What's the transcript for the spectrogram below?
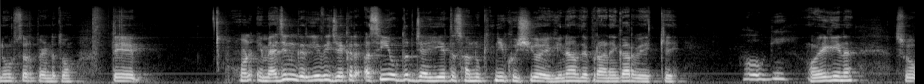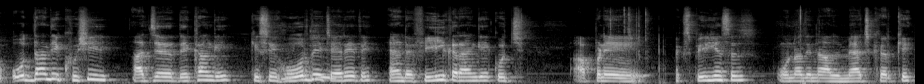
ਨੂਰਸਰ ਪਿੰਡ ਤੋਂ। ਤੇ ਹੁਣ ਇਮੇਜਿਨ ਕਰੀਏ ਵੀ ਜੇਕਰ ਅਸੀਂ ਉਧਰ ਜਾਈਏ ਤਾਂ ਸਾਨੂੰ ਕਿੰਨੀ ਖੁਸ਼ੀ ਹੋਏਗੀ ਨਾ ਆਪਦੇ ਪੁਰਾਣੇ ਘਰ ਵੇਖ ਕੇ। ਹੋਊਗੀ। ਹੋਏਗੀ ਨਾ? ਸੋ ਉਦਾਂ ਦੀ ਖੁਸ਼ੀ ਅੱਜ ਦੇਖਾਂਗੇ ਕਿਸੇ ਹੋਰ ਦੇ ਚਿਹਰੇ ਤੇ ਐਂਡ ਫੀਲ ਕਰਾਂਗੇ ਕੁਝ ਆਪਣੇ ਐਕਸਪੀਰੀਐਂਸਸ ਉਹਨਾਂ ਦੇ ਨਾਲ ਮੈਚ ਕਰਕੇ।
